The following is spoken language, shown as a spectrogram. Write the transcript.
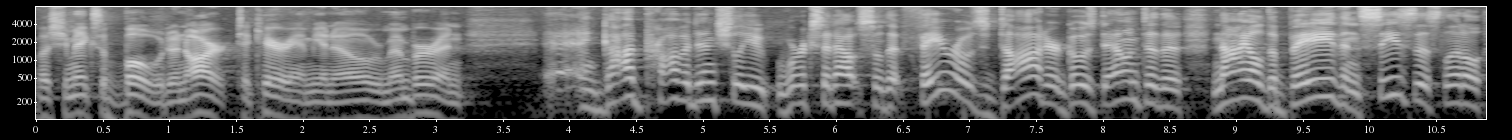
but she makes a boat, an ark to carry him, you know, remember? And, and God providentially works it out so that Pharaoh's daughter goes down to the Nile to bathe and sees this little,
